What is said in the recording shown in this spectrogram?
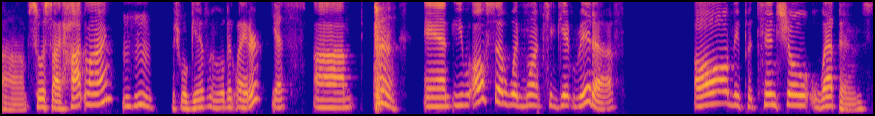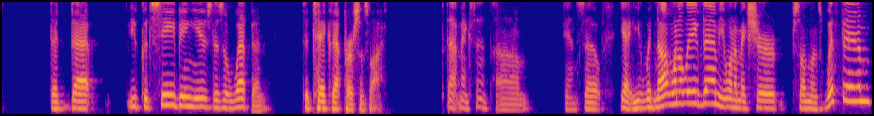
uh, suicide hotline, hmm which we'll give a little bit later. Yes. Um, and you also would want to get rid of all the potential weapons that that you could see being used as a weapon to take that person's life. That makes sense. Um, and so, yeah, you would not want to leave them. You want to make sure someone's with them,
